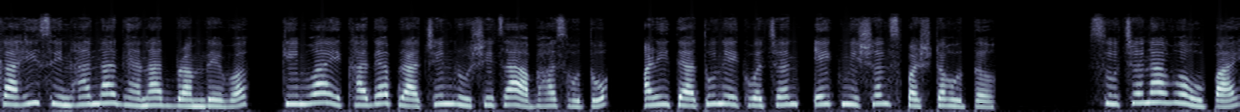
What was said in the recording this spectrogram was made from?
काही सिंहांना ध्यानात ब्रह्मदेव किंवा एखाद्या प्राचीन ऋषीचा आभास होतो आणि त्यातून एक वचन एक मिशन स्पष्ट होतं. सूचना व उपाय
